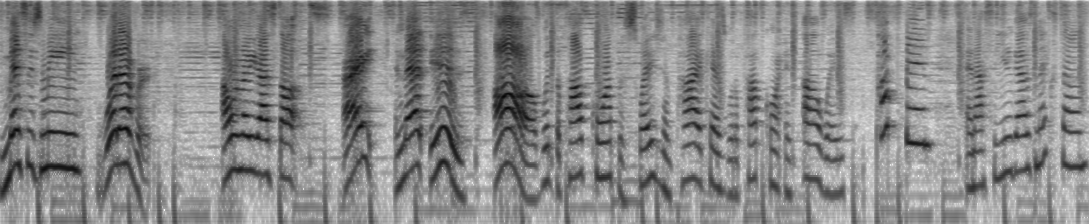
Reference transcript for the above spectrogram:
Message me. Whatever. I want to know you guys' thoughts. Alright? And that is all with the Popcorn Persuasion Podcast, where the popcorn is always popping. And I see you guys next time.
